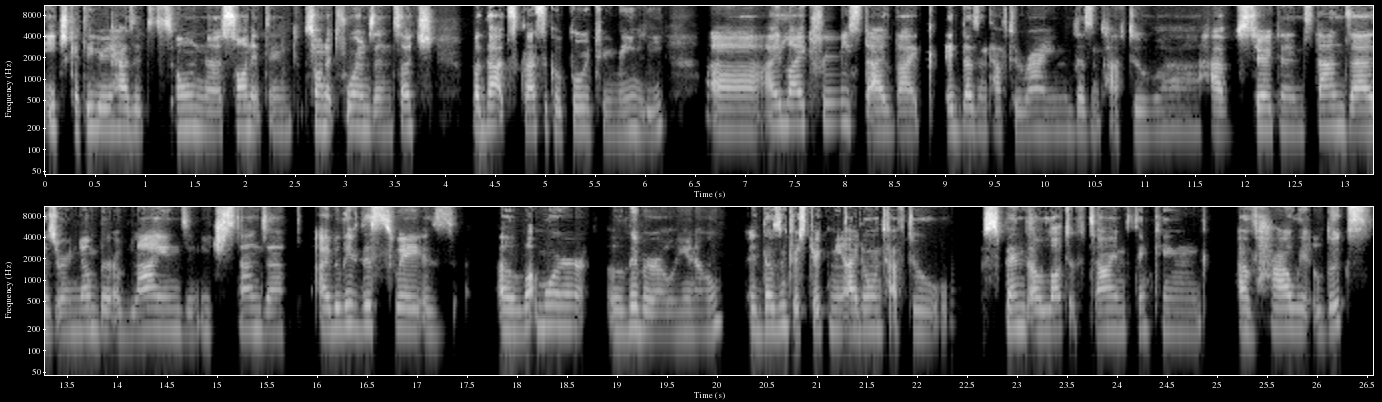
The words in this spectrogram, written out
each category has its own uh, sonnet and sonnet forms and such. But that's classical poetry mainly. Uh, I like freestyle, like it doesn't have to rhyme, it doesn't have to uh, have certain stanzas or number of lines in each stanza. I believe this way is a lot more liberal, you know. It doesn't restrict me. I don't have to spend a lot of time thinking of how it looks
